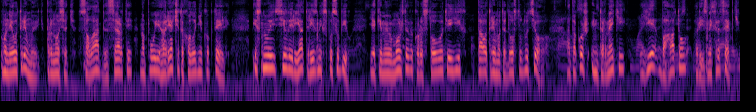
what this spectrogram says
вони отримують, приносять салат, десерти, напої, гарячі та холодні коктейлі. Існує цілий ряд різних способів, якими ви можете використовувати їх та отримати доступ до цього. А також в інтернеті є багато різних рецептів.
